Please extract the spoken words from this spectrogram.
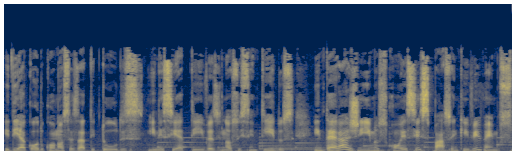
e de acordo com nossas atitudes, iniciativas e nossos sentidos, interagimos com esse espaço em que vivemos.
